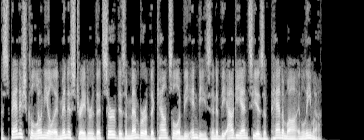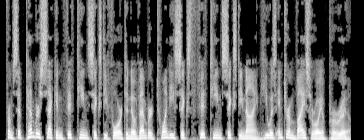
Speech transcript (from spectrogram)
a Spanish colonial administrator that served as a member of the Council of the Indies and of the Audiencias of Panama and Lima. From September 2, 1564 to November 26, 1569 he was interim viceroy of Peru.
